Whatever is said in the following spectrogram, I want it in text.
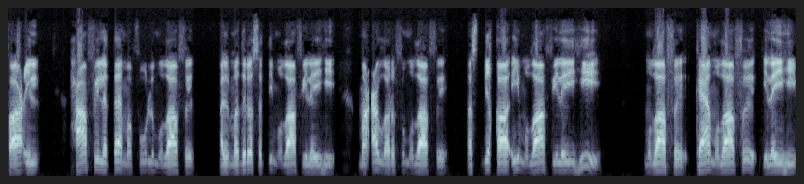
ஃபாயில் حافلة مفول مضاف المدرسة مضاف إليه مع الرف مضاف أصدقاء مضاف إليه مضاف كمضاف إليه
